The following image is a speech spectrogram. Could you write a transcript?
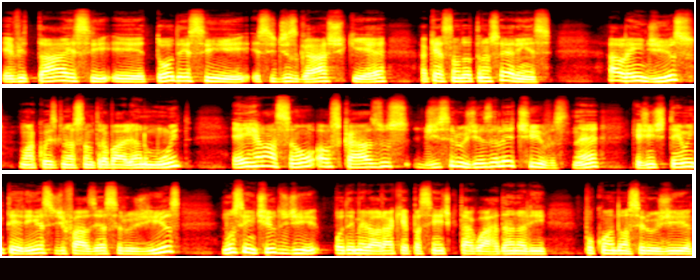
evitar esse, todo esse, esse desgaste que é a questão da transferência. Além disso, uma coisa que nós estamos trabalhando muito é em relação aos casos de cirurgias eletivas, né? Que a gente tem o interesse de fazer as cirurgias no sentido de poder melhorar aquele paciente que está aguardando ali por de uma cirurgia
